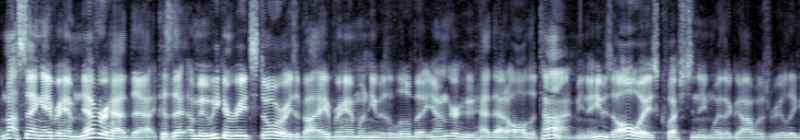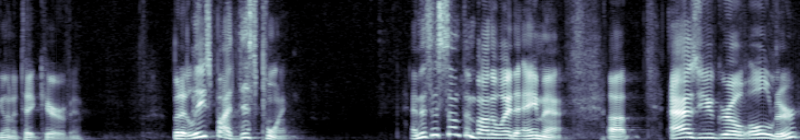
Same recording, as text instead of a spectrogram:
I'm not saying Abraham never had that, because I mean, we can read stories about Abraham when he was a little bit younger who had that all the time. You know, he was always questioning whether God was really going to take care of him. But at least by this point, and this is something, by the way, to aim at. Uh, as you grow older,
